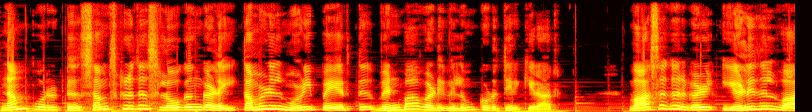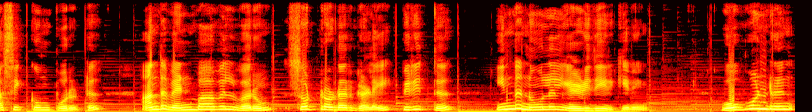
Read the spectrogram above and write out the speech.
நம் பொருட்டு சம்ஸ்கிருத ஸ்லோகங்களை தமிழில் மொழிபெயர்த்து வெண்பா வடிவிலும் கொடுத்திருக்கிறார். வாசகர்கள் எளிதில் வாசிக்கும் பொருட்டு அந்த வெண்பாவில் வரும் சொற்றொடர்களை பிரித்து இந்த நூலில் எழுதியிருக்கிறேன். ஒவ்வொன்றின்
